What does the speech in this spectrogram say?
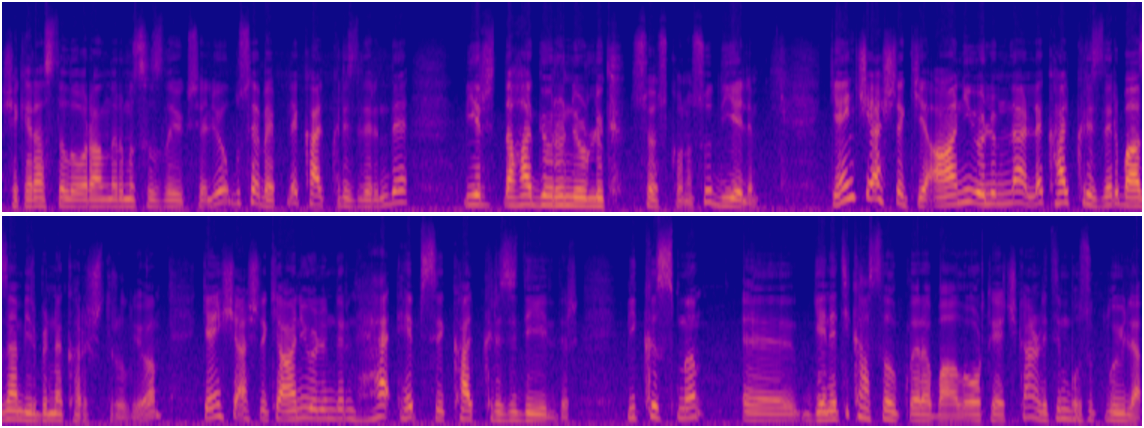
şeker hastalığı oranlarımız hızla yükseliyor. Bu sebeple kalp krizlerinde bir daha görünürlük söz konusu diyelim. Genç yaştaki ani ölümlerle kalp krizleri bazen birbirine karıştırılıyor. Genç yaştaki ani ölümlerin hepsi kalp krizi değildir. Bir kısmı e, genetik hastalıklara bağlı ortaya çıkan ritim bozukluğuyla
